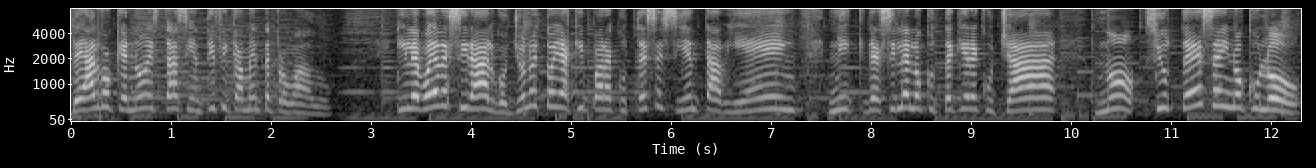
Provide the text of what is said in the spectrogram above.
de algo que no está científicamente probado. Y le voy a decir algo, yo no estoy aquí para que usted se sienta bien, ni decirle lo que usted quiere escuchar, no, si usted se inoculó,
